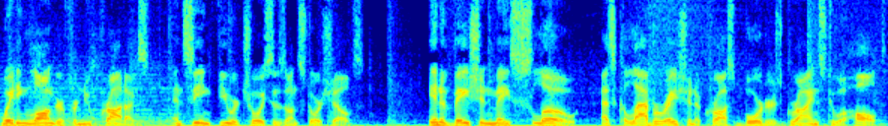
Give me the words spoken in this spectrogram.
waiting longer for new products, and seeing fewer choices on store shelves. Innovation may slow, as collaboration across borders grinds to a halt,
